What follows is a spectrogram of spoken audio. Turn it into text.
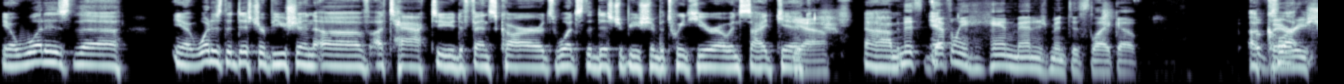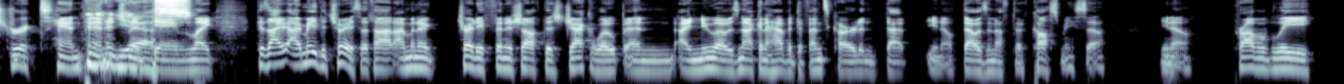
you know, what is the you know, what is the distribution of attack to defense cards? What's the distribution between hero and sidekick? yeah, Um, and it's definitely hand management is like a a, cl- very strict hand management Yes. game. Like, because I, I made the choice. I thought I'm gonna try to finish off this jackalope, and I knew I was not gonna have a defense card, and that you know that was enough to cost me. So, you know, probably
